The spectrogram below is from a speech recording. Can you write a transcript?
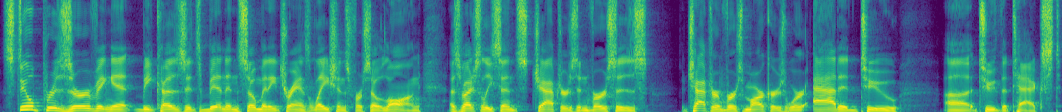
still preserving it because it's been in so many translations for so long, especially since chapters and verses, chapter and verse markers were added to uh, to the text.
